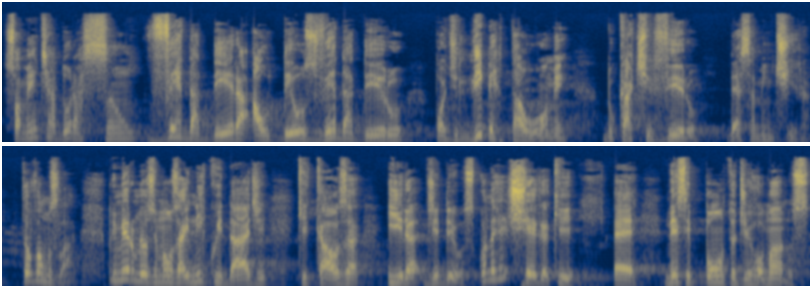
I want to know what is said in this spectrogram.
somente a adoração verdadeira ao Deus verdadeiro pode libertar o homem do cativeiro dessa mentira. Então vamos lá. Primeiro, meus irmãos, a iniquidade que causa ira de Deus. Quando a gente chega aqui é, nesse ponto de Romanos,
